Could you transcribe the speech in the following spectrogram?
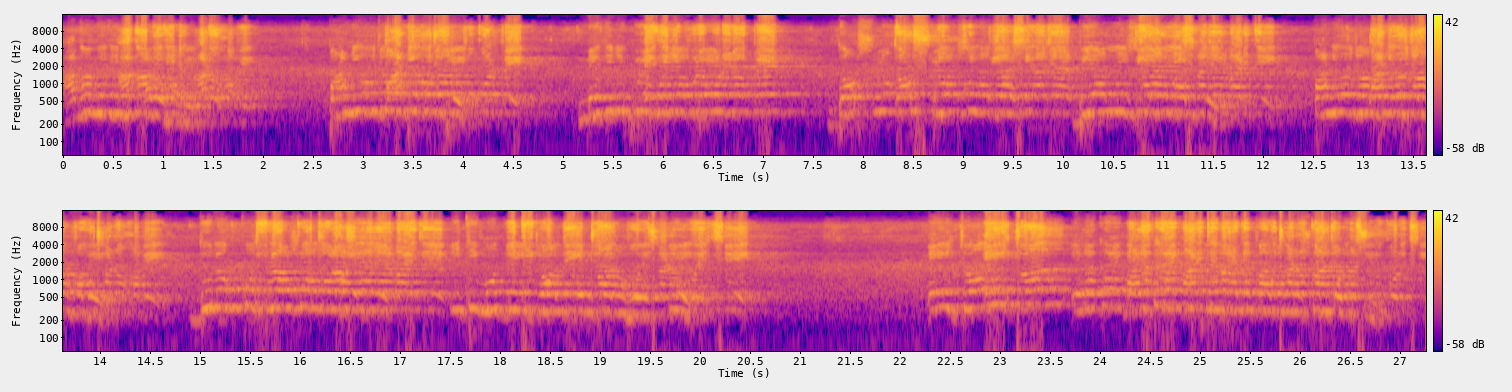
আগামী দিনে আগামী আরও হবে। আরও হবে। পানীয় জল প্রকল্পে মেদিনীপুরে মেদিনীপুরে মনে রাখবেন দশ লক্ষ দশ লক্ষ বিরাশি হাজার বিয়াল্লিশ বিয়াল্লিশ হাজার বাড়িতে পানীয় জল পানীয় জল পৌঁছানো হবে। দু লক্ষ চুরাশি চুরাশি হাজার হাজার বাড়িতে ইতিমধ্যে জল পৌঁছানো পৌঁছানো হয়েছে। হয়েছে। এই জল এই জল এলাকায় বাড়িতে এলাকায় বাড়িতে বাড়িতে পৌঁছানোর কাজ আমরা শুরু করেছি।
